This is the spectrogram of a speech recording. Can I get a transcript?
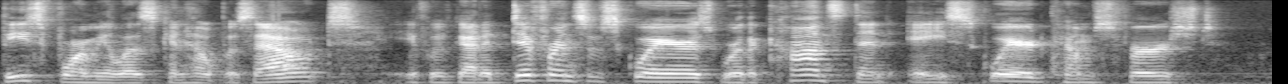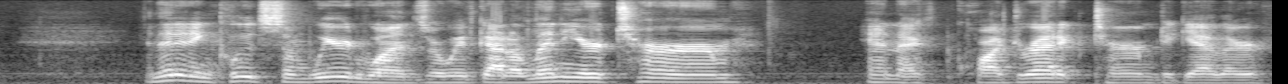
these formulas can help us out. If we've got a difference of squares where the constant a squared comes first, and then it includes some weird ones where we've got a linear term and a quadratic term together,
